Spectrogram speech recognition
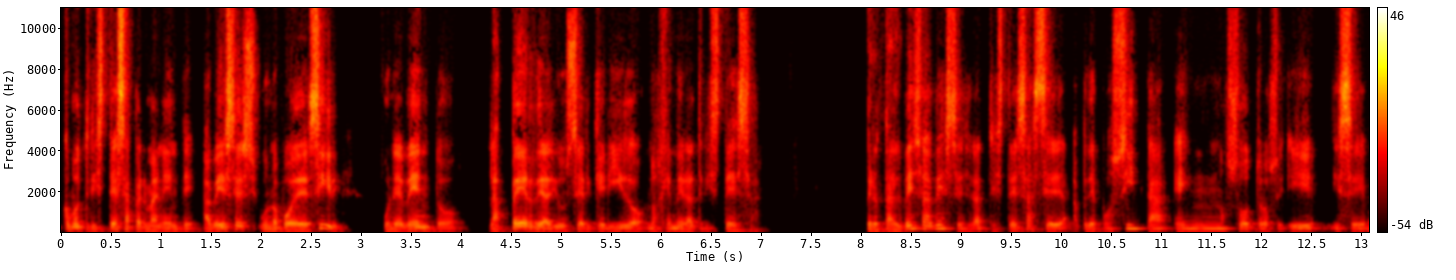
como tristeza permanente? A veces uno puede decir, un evento, la pérdida de un ser querido nos genera tristeza. Pero tal vez a veces la tristeza se deposita en nosotros y, se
